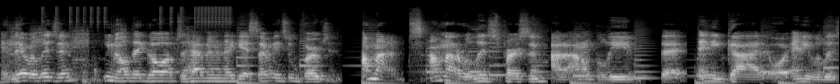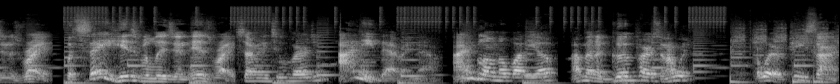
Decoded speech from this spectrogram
in their religion, you know, they go up to heaven and they get 72 virgins. I'm not I'm not a religious person. I, I, don't believe that any God or any religion is right. But say his religion is right. 72 virgins? I need that right now. I ain't blown nobody up. I've been a good person. I wear, I wear a peace sign.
